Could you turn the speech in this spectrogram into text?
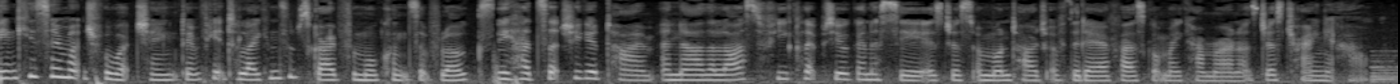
Thank you so much for watching. Don't forget to like and subscribe for more concert vlogs. We had such a good time, and now the last few clips you're going to see is just a montage of the day I first got my camera and I was just trying it out.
